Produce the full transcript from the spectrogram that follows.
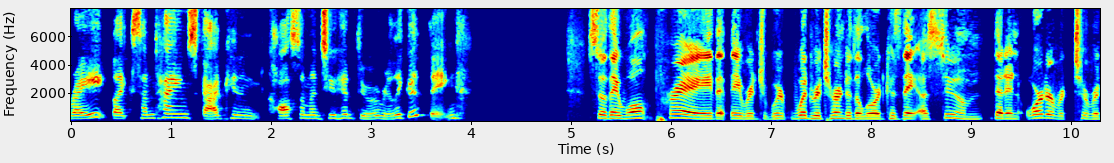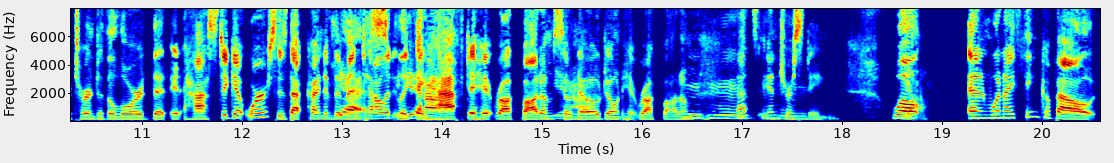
right? Like sometimes God can call someone to him through a really good thing. So they won't pray that they ret- would return to the Lord because they assume that in order to return to the Lord that it has to get worse. Is that kind of the Yes, mentality? Like they have to hit rock bottom. So no, don't hit rock bottom. Mhm, That's mhm. interesting. Well, Yeah. and when I think about,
